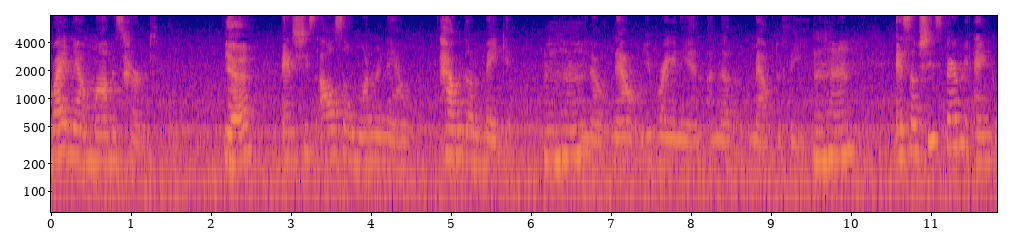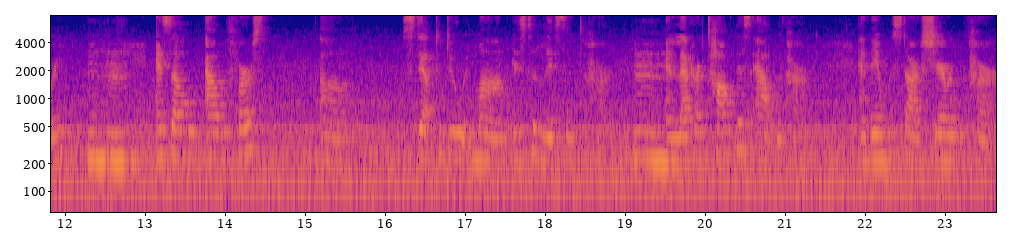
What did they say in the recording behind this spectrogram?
right now, mom is hurt. Yeah? And she's also wondering now, how we're going to make it? Mm You know, now you're bringing in another mouth to feed. hmm. Mm hmm. And so she's very angry. Mm hmm. And so our first uh, step to do with mom is to listen to her Mm. and let her talk this out with her. And then we start sharing with her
